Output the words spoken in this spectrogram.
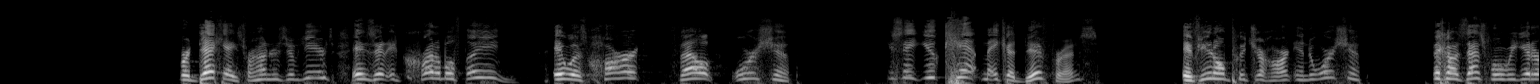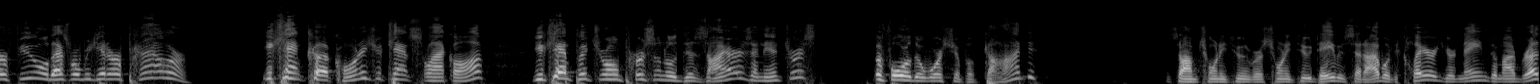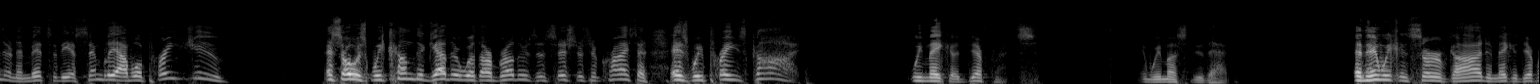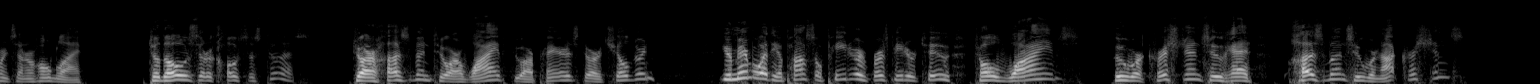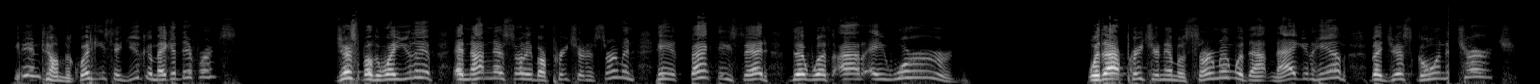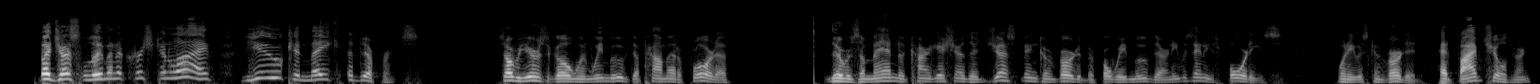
For decades, for hundreds of years. It's an incredible thing. It was heartfelt worship. You see, you can't make a difference if you don't put your heart into worship. Because that's where we get our fuel, that's where we get our power. You can't cut corners, you can't slack off, you can't put your own personal desires and interests before the worship of God. In Psalm 22 and verse 22, David said, I will declare your name to my brethren. In the midst of the assembly, I will praise you. And so, as we come together with our brothers and sisters in Christ, and as we praise God, we make a difference. And we must do that. And then we can serve God and make a difference in our home life to those that are closest to us to our husband, to our wife, to our parents, to our children. You remember what the Apostle Peter in 1 Peter 2 told wives who were Christians, who had husbands who were not Christians? He didn't tell them to quit. He said, You can make a difference just by the way you live, and not necessarily by preaching a sermon. He, in fact, he said that without a word, without preaching him a sermon, without nagging him, but just going to church, but just living a Christian life, you can make a difference. Several years ago, when we moved to Palmetto, Florida, there was a man in the congregation that had just been converted before we moved there, and he was in his 40s when he was converted. Had five children.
